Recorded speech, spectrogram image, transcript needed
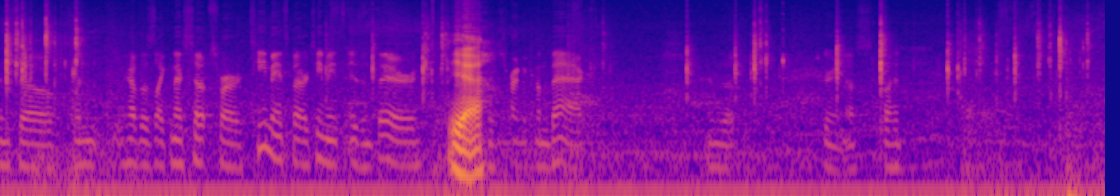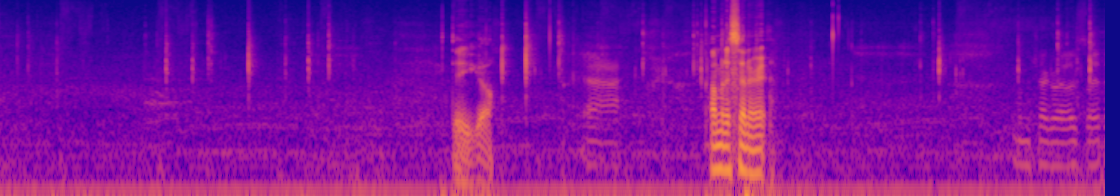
And so when we have those like nice setups for our teammates, but our teammate isn't there, Yeah. just trying to come back, ends up screwing us. Go ahead. There you go. I'm gonna center it. I'm gonna try to go out this side.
